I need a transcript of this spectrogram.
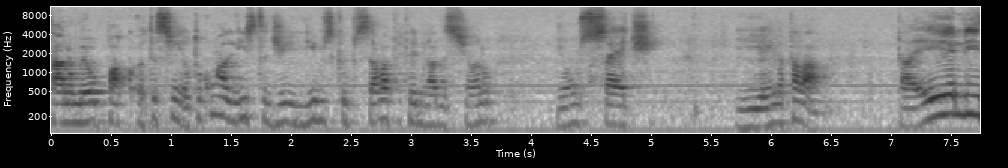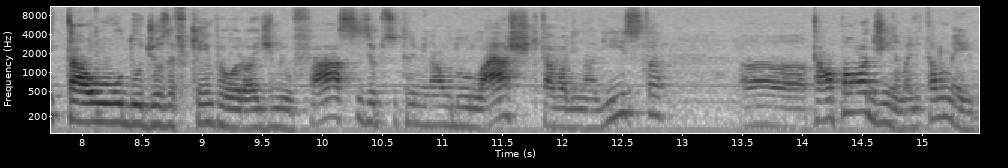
Tá no meu pacote. Assim, eu tô com uma lista de livros que eu precisava ter terminado esse ano, de uns sete. E ainda tá lá. Tá ele, tá o do Joseph Campbell, O Herói de Mil Faces. Eu preciso terminar o do Lash, que tava ali na lista. Ah, tá uma pauladinha, mas ele tá no meio.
